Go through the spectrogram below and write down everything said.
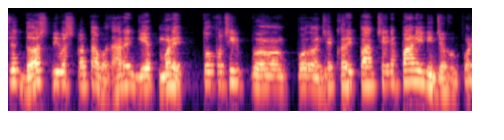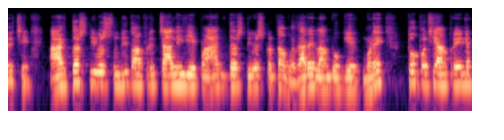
જો દસ દિવસ કરતા વધારે ગેપ મળે, તો પછી જે ખરીફ પાક છે એને પાણીની જરૂર પડે છે. આઠ દસ દિવસ સુધી તો આપણે ચાલી જઈએ, પણ આઠ દસ દિવસ કરતા વધારે લાંબો ગેપ મળે, તો પછી આપણે એને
